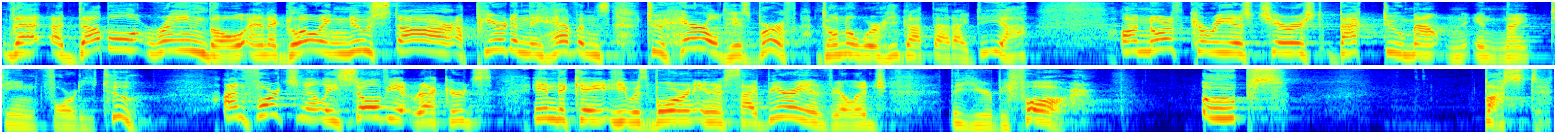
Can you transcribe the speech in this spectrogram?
that a double rainbow and a glowing new star appeared in the heavens to herald his birth. Don't know where he got that idea. On North Korea's cherished Baekdu Mountain in 1942. Unfortunately, Soviet records indicate he was born in a Siberian village the year before. Oops, busted.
